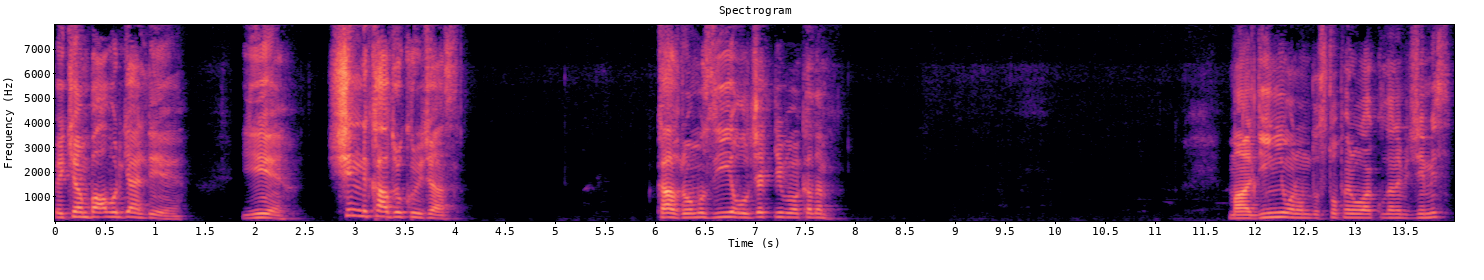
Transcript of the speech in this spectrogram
Beckenbauer geldi. İyi. Şimdi kadro kuracağız. Kadromuz iyi olacak gibi bakalım. Maldini var onu da stoper olarak kullanabileceğimiz.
